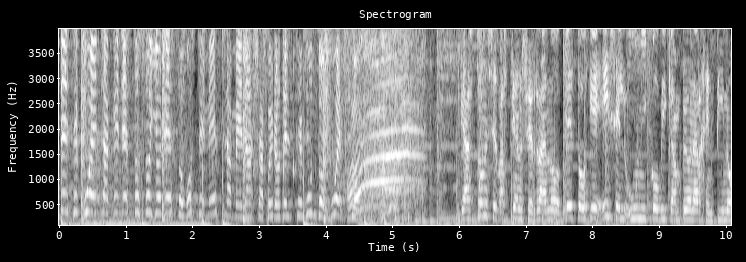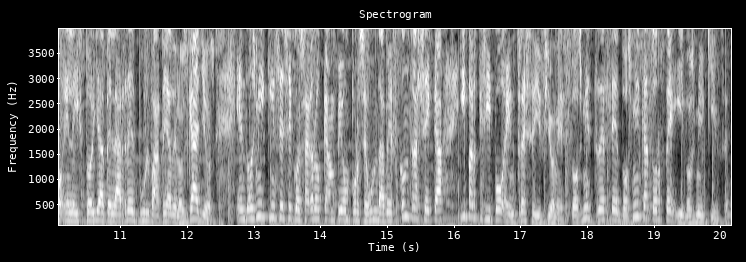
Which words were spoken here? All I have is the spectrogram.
Dense cuenta que en esto soy honesto. Vos tenés la medalla, pero del segundo puesto. Gastón Sebastián Serrano de Toque es el único bicampeón argentino en la historia de la Red Bull Batea de los Gallos. En 2015 se consagró campeón por segunda vez contra Seca y participó en tres ediciones, 2013, 2014 y 2015.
